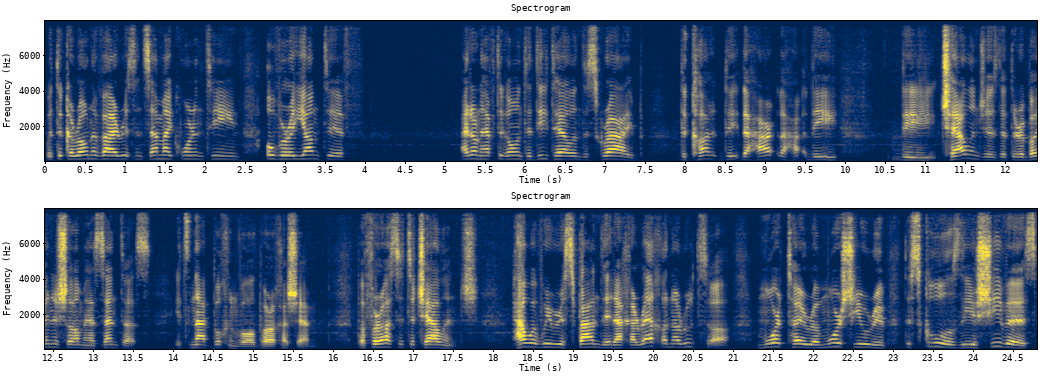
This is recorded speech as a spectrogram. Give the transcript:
with the coronavirus and semi-quarantine over a Yontif. I don't have to go into detail and describe the the the the the, the challenges that the Rabbi Shalom has sent us. It's not Buchenwald, Baruch Hashem. But for us, it's a challenge. How have we responded? Acharecha narutza, more Torah, more shiurim, the schools, the yeshivas,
